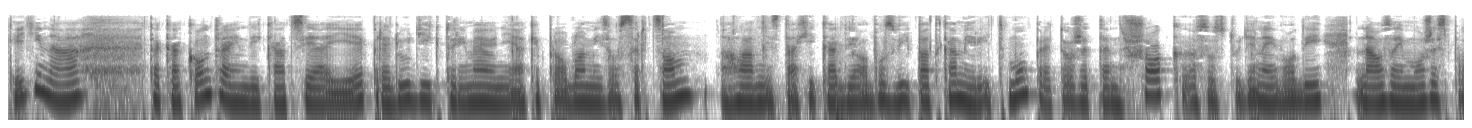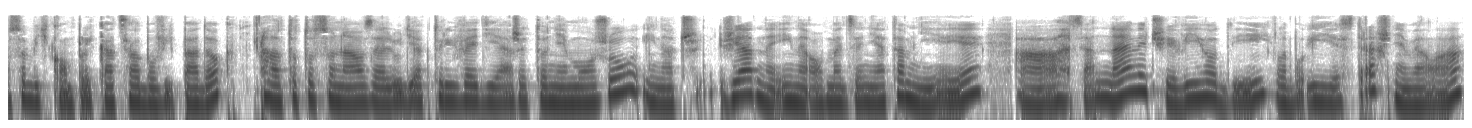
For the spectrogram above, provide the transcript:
Jediná taká kontraindikácia je pre ľudí, ktorí majú nejaké problémy so srdcom, hlavne s tachykardiou alebo s výpadkami rytmu, pretože ten šok zo studenej vody naozaj môže spôsobiť komplikácie alebo výpadok. Ale toto sú naozaj ľudia, ktorí vedia, že to nemôžu, ináč žiadne iné obmedzenia tam nie je. A za najväčšie výhody, lebo ich je strašne veľa,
